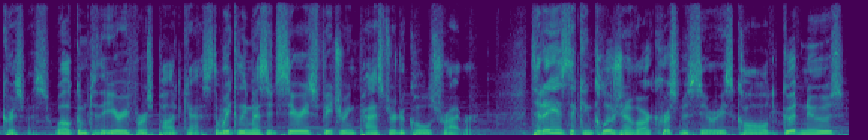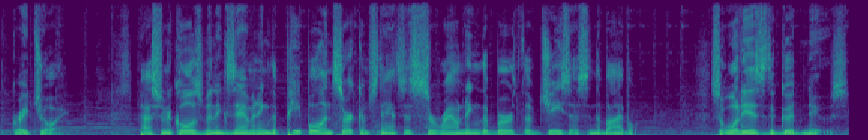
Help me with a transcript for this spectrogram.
Christmas. Welcome to the Erie First Podcast, the weekly message series featuring Pastor Nicole Schreiber. Today is the conclusion of our Christmas series called Good News, Great Joy. Pastor Nicole has been examining the people and circumstances surrounding the birth of Jesus in the Bible. So, what is the good news?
